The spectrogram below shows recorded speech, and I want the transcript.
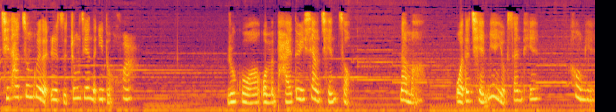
其他尊贵的日子中间的一朵花。如果我们排队向前走，那么我的前面有三天，后面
